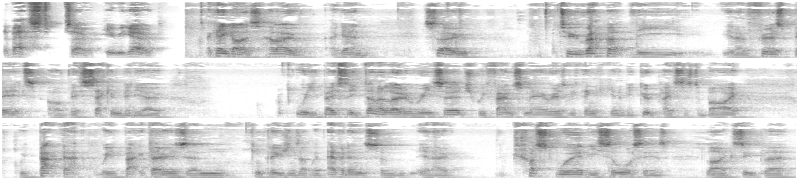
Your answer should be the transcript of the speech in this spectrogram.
the best. So here we go. Okay, guys, hello again. So to wrap up the you know the first bit of this second video, We've basically done a load of research. We found some areas we think are going to be good places to buy. We backed that. We backed those um, conclusions up with evidence from you know trustworthy sources like Zoopla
